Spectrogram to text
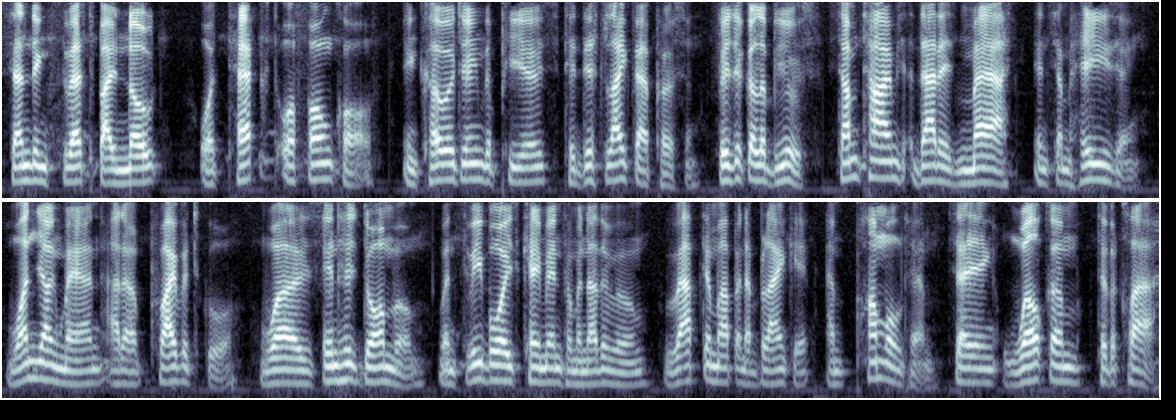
sending threats by note or text or phone call encouraging the peers to dislike that person. Physical abuse. Sometimes that is masked in some hazing. One young man at a private school was in his dorm room when three boys came in from another room, wrapped him up in a blanket, and pummeled him, saying, Welcome to the class.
